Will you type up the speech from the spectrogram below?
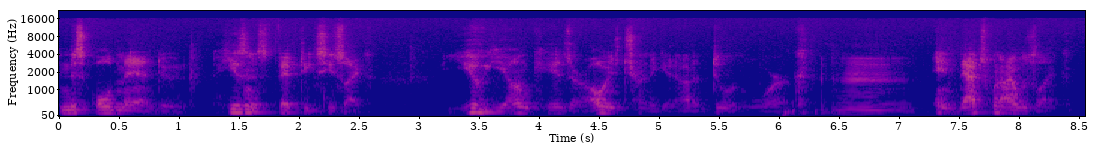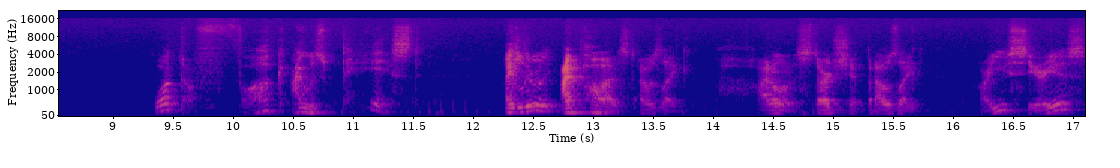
And this old man, dude, he's in his fifties. He's like, you young kids are always trying to get out of doing work. Mm. And that's when I was like, what the fuck? I was pissed. I literally, I paused. I was like, I don't want to start shit, but I was like, are you serious?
